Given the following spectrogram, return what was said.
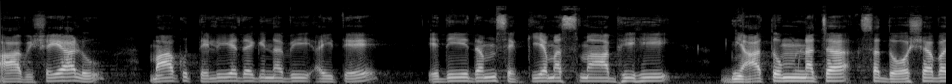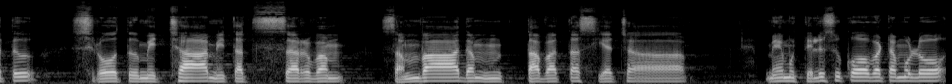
ఆ విషయాలు మాకు తెలియదగినవి అయితే ఎదీదం శక్యమస్మాభి జ్ఞాతుం నచ స దోషవత్ శ్రోతుమిచ్చామి తత్సర్వం సంవాదం తవ తస్య చ. మేము తెలుసుకోవటములో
